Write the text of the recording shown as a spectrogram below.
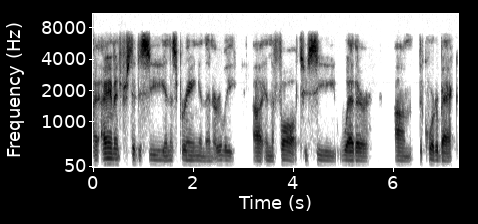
I, I, am interested to see in the spring and then early uh, in the fall to see whether um, the quarterback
